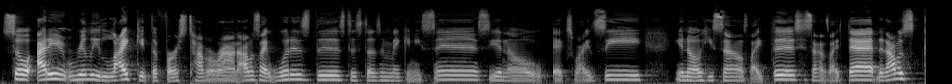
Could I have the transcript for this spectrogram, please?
so I didn't really like it the first time around. I was like, what is this? This doesn't make any sense, you know, XYZ, you know, he sounds like this, he sounds like that. And I was kind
